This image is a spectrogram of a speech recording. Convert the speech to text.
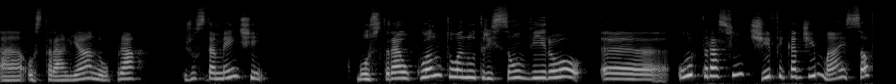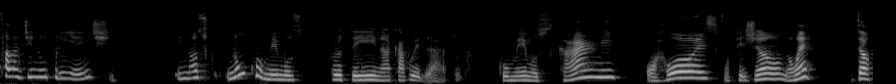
uh, australiano para justamente mostrar o quanto a nutrição virou uh, ultracientífica demais, só fala de nutriente. E nós não comemos proteína, carboidrato, comemos carne, com arroz, com feijão, não é? Então,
